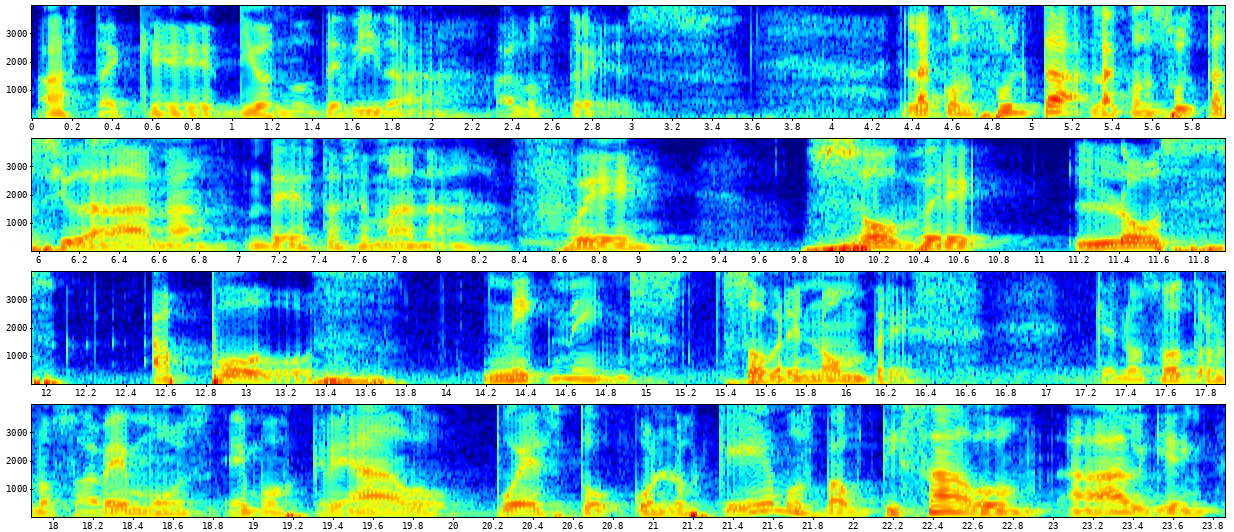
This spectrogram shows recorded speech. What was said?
hasta que Dios nos dé vida a los tres. La consulta, la consulta ciudadana de esta semana fue sobre los apodos nicknames, sobrenombres que nosotros no sabemos, hemos creado, puesto, con los que hemos bautizado a alguien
